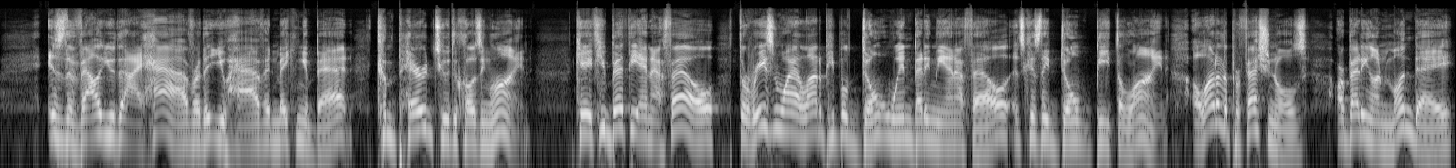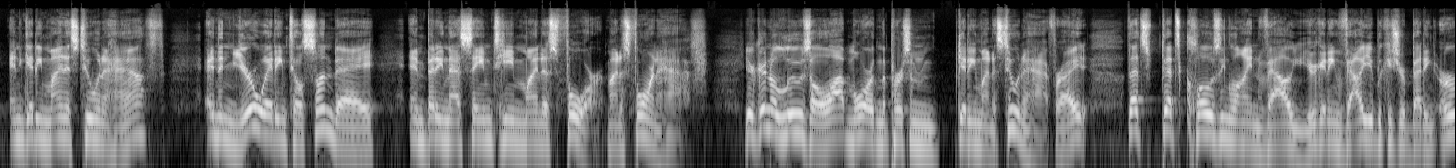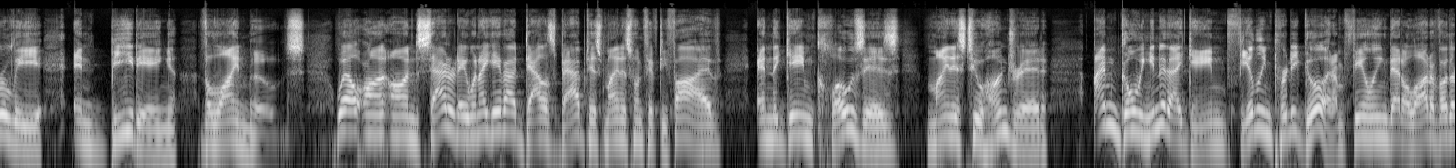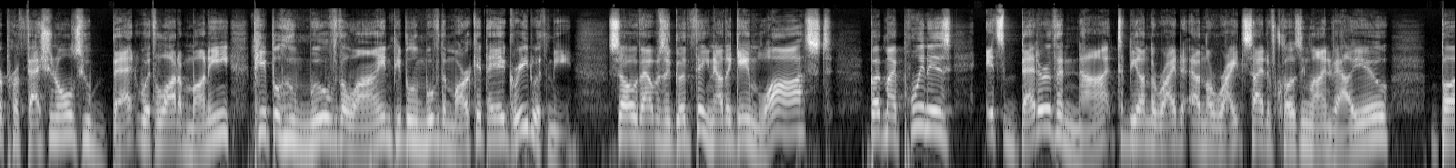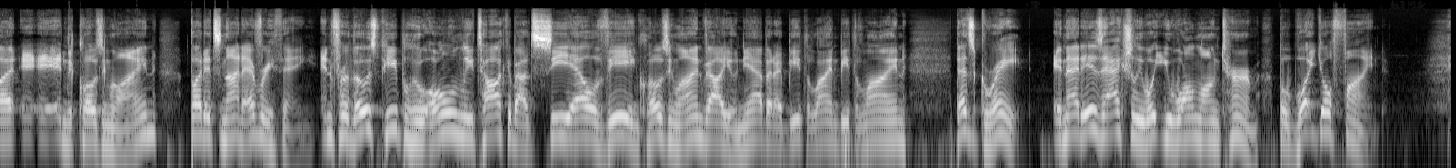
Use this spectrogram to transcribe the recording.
is the value that I have or that you have in making a bet compared to the closing line. Okay, if you bet the NFL, the reason why a lot of people don't win betting the NFL is because they don't beat the line. A lot of the professionals are betting on Monday and getting minus two and a half and then you're waiting till Sunday and betting that same team minus four, minus four and a half. You're going to lose a lot more than the person getting minus two and a half, right? That's that's closing line value. You're getting value because you're betting early and beating the line moves. Well, on, on Saturday when I gave out Dallas Baptist minus 155 and the game closes minus 200, I'm going into that game feeling pretty good. I'm feeling that a lot of other professionals who bet with a lot of money, people who move the line, people who move the market, they agreed with me. So that was a good thing. Now the game lost, but my point is it's better than not to be on the right on the right side of closing line value, but in the closing line, but it's not everything. And for those people who only talk about CLV and closing line value and yeah, but I beat the line, beat the line, that's great. And that is actually what you want long term. But what you'll find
